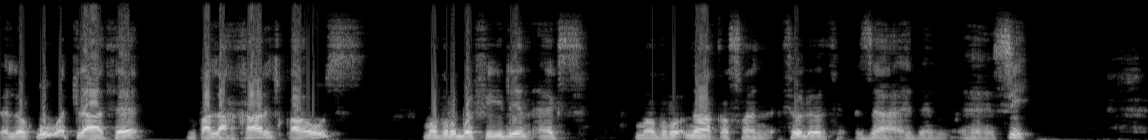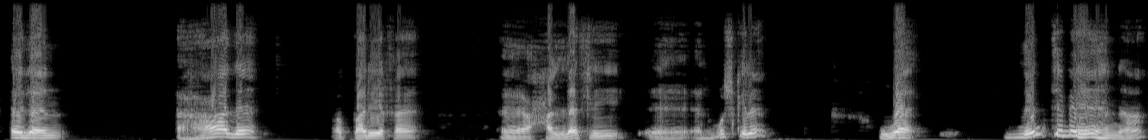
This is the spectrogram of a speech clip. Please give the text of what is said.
للقوة ثلاثة. نطلعها خارج قوس. مضروبة في ln x مضروب ناقصا ثلث زائدا آه، سي إذا هذا الطريقة حلت لي المشكلة. وننتبه هنا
